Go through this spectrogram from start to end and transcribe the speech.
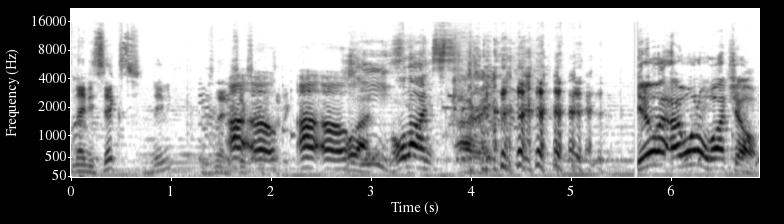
96, maybe? It was 96 Uh oh. coins, I think. Uh oh. Hold on. Hold on. All right. You know what? I want to watch Elf.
